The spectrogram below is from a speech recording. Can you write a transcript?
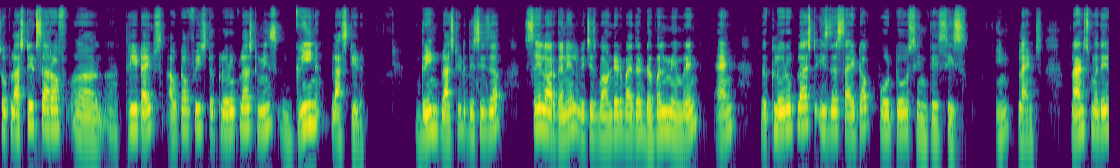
So plastids are of three types out of which the chloroplast means green plastid green plastid this is a cell organelle which is bounded by the double membrane and the chloroplast is the site of photosynthesis in plants प्लांट्समध्ये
